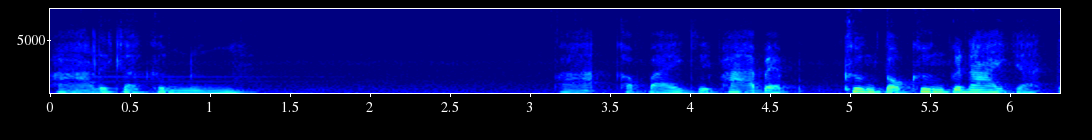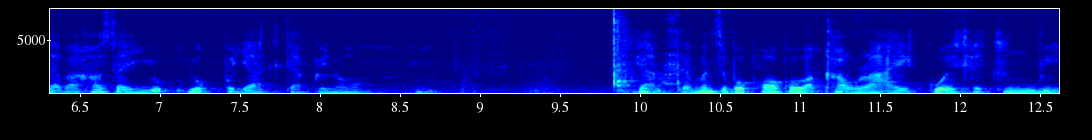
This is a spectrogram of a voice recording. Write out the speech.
พาเลยค่ะครึ่งหนึ่งพาเข้าไปสิพาแบบครึ่งต่อครึ่งก็ได้จ้ะแต่ว่าเฮาใส่ยกยกประหยัดจ้ะพี่น้อง ย่านแต่มันจะบ่พอเพราะว่าข้าวหลายกล้วยแค่ครึ่งหวี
